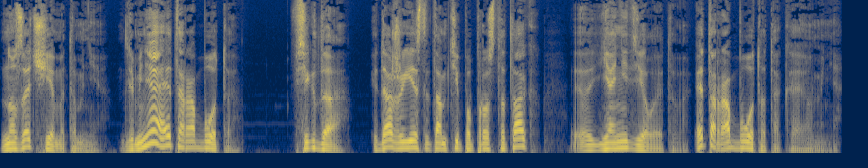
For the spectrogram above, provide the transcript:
Но зачем это мне? Для меня это работа. Всегда. И даже если там, типа, просто так, э, я не делаю этого. Это работа такая у меня.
